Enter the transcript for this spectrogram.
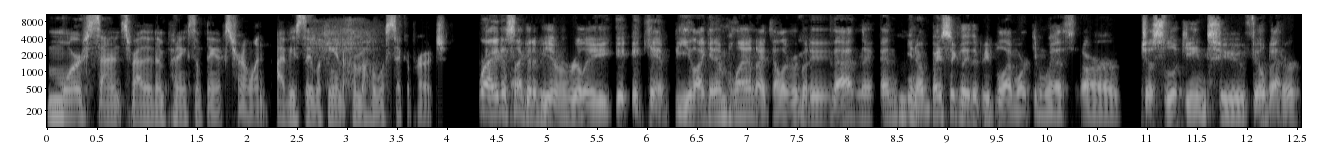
more sense rather than putting something external in. Obviously, looking at it from a holistic approach. Right. It's not going to be a really, it, it, can't be like an implant. I tell everybody that. And, they, and, you know, basically the people I'm working with are just looking to feel better.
